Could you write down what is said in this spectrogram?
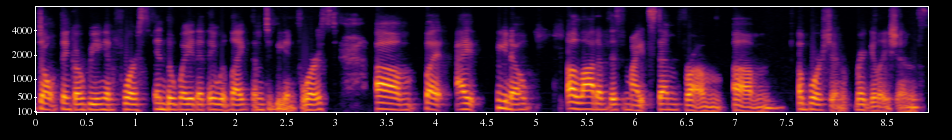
don't think are being enforced in the way that they would like them to be enforced. Um, but I, you know, a lot of this might stem from um, abortion regulations.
